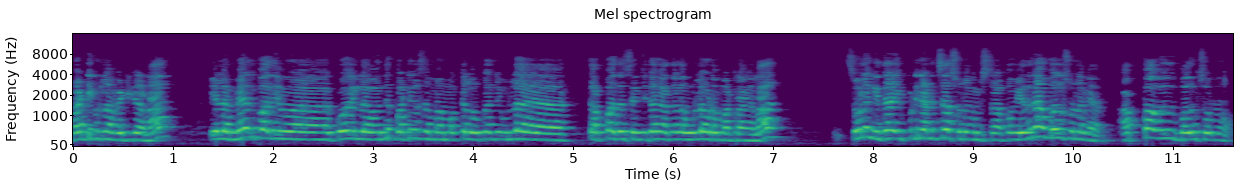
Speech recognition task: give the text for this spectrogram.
வட்டி கொடுக்கலாம் வெட்டிட்டானா? இல்ல மேல்பாதி கோயில்ல வந்து பட்டியல் சம மக்கள் உட்காந்து உள்ள தப்பா அதை செஞ்சுட்டாங்க அதனால உள்ள விட மாட்டாங்களா சொல்லுங்க இதை இப்படி நினைச்சா சொல்லுங்க மிஸ்டர் அப்பா எதனா பதில் சொல்லுங்க. அப்பாவது பதில் சொல்லணும்.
